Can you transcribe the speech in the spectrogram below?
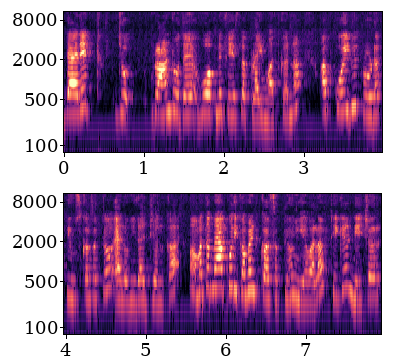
डायरेक्ट जो प्लांट होते हैं वो अपने फेस पे अप्लाई मत करना। आप कोई भी प्रोडक्ट यूज़ कर सकते हो एलोवेरा जेल का। आ, मतलब मैं आपको रिकमेंड कर सकती हूँ ये वाला ठीक है? Nature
